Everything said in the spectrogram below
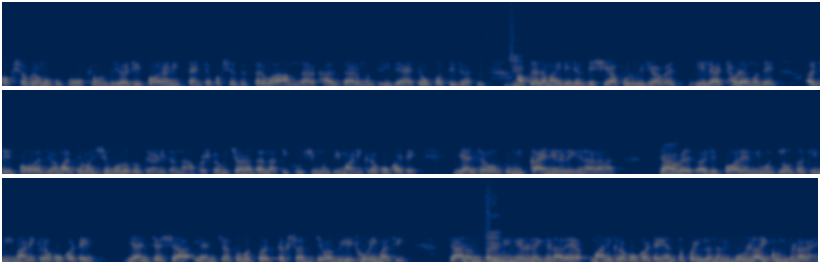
पक्षप्रमुख उपमुख्यमंत्री अजित पवार आणि त्यांच्या पक्षाचे सर्व आमदार खासदार मंत्री जे आहेत ते उपस्थित. राहतील. आपल्याला माहिती आहे जगदीश यापूर्वी ज्यावेळेस गेल्या आठवड्यामध्ये अजित पवार जेव्हा माध्यमांशी बोलत होते आणि त्यांना हा प्रश्न विचारण्यात आला की कृषी मंत्री माणिकराव कोकाटे यांच्यावर तुम्ही काय निर्णय घेणार आहात? त्यावेळेस अजित पवार यांनी म्हटलं होतं की मी माणिकराव कोकाटे यांच्याशा यांच्यासोबत प्रत्यक्षात जेव्हा भेट होईल माझी त्यानंतर. मी निर्णय घेणार आहे. माणिकराव कोकाटे यांचं पहिल्यांदा मी बोलणं ऐकून घेणार आहे.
